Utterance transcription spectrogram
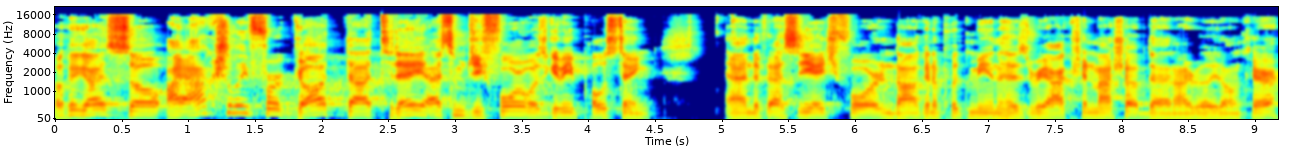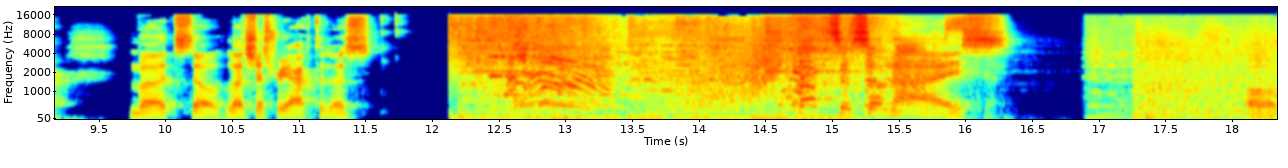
Okay, guys, so I actually forgot that today SMG4 was gonna be posting. And if SCH4 not gonna put me in his reaction mashup, then I really don't care. But still, let's just react to this. That's just so nice. Oh.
